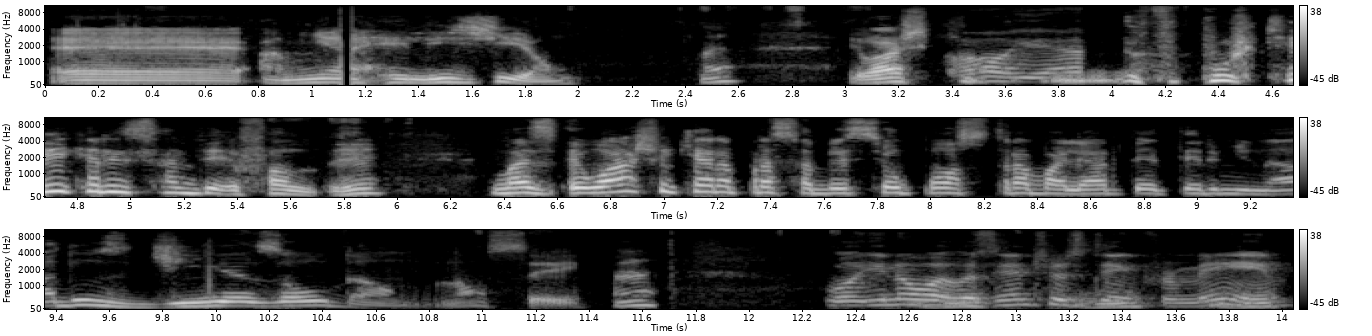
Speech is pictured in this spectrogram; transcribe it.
é, a minha religião. Né? Eu acho que. Oh, yeah. Por que querem saber? Eu falo, é, mas eu acho que era para saber se eu posso trabalhar determinados dias ou não. Não sei. Né? Well, you know what was interesting for me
